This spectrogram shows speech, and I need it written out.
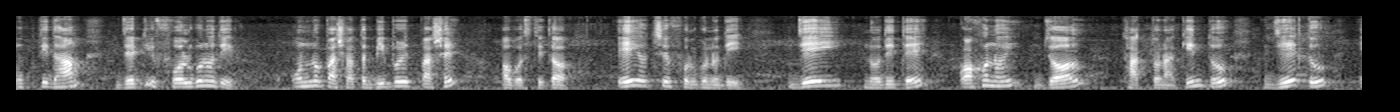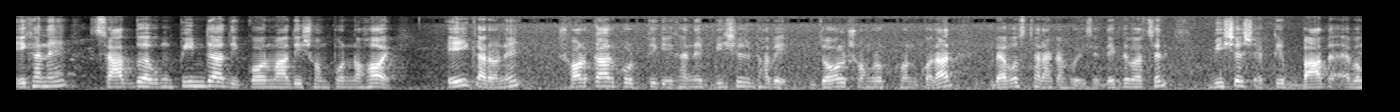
মুক্তিধাম, যেটি ফল্গু নদীর অন্য পাশে অর্থাৎ বিপরীত পাশে অবস্থিত। এই হচ্ছে ফল্গু নদী। যেই নদীতে কখনোই জল থাকতো না, কিন্তু যেহেতু এখানে শ্রাদ্ধ এবং পিণ্ড আদি কর্ম আদি সম্পন্ন হয়, এই কারণে সরকার কর্তৃক এখানে বিশেষভাবে জল সংরক্ষণ করার ব্যবস্থা রাখা হয়েছে। দেখতে পাচ্ছেন, বিশেষ একটি বাঁধ এবং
